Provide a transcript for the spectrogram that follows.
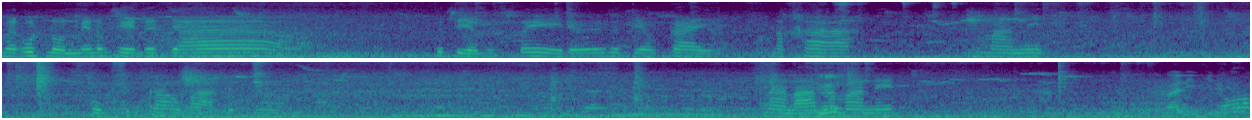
มาอุดหนุนแม่น้องเพชรด้วยจ้า ก๋วยเตี๋ยวบุฟเฟ่ต์เด้อก๋วยเตี๋ยวไก่ราคาประมาณนี้หกสิบเก้าบาทเลยพี่น้องหน้าร้านประมาณนี้ไปดีพี่น้อง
